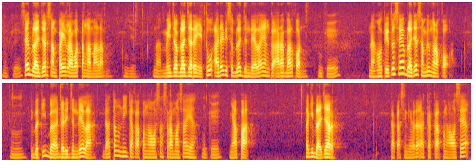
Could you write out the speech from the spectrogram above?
Oke. Saya belajar sampai lewat tengah malam. Anjir. Nah meja belajarnya itu ada di sebelah jendela yang ke arah balkon. Oke. Nah waktu itu saya belajar sambil ngerokok. Hmm. Tiba-tiba dari jendela datang nih kakak pengawas asrama saya Oke. nyapa. Lagi belajar. Kakak senior, eh, kakak pengawasnya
